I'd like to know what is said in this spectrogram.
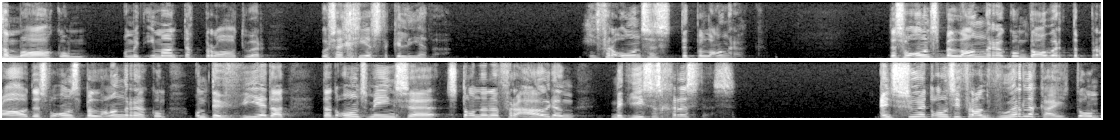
gemaak om om met iemand te praat oor oor sy geestelike lewe? En vir ons is dit belangrik. Dis vir ons belangrik om daaroor te praat. Dis vir ons belangrik om om te weet dat dat ons mense staan in 'n verhouding met Jesus Christus. En so het ons die verantwoordelikheid om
